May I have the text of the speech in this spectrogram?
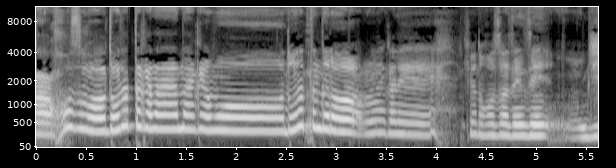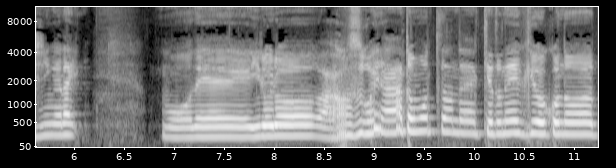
の放送どうだったかな？なんかもう、どうだったんだろう？なんかね、今日の放送は全然自信がない。もうね、いろいろ、ああ、すごいなと思ってたんだけどね、今日この、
